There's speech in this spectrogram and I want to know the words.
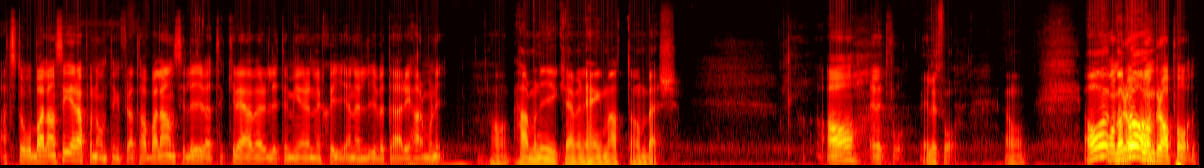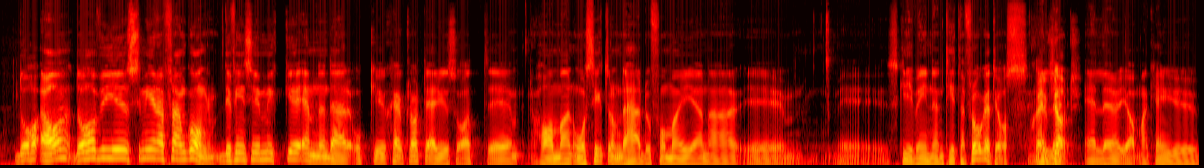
att stå och balansera på någonting för att ha balans i livet kräver lite mer energi än när livet är i harmoni. ja, harmoni kräver en hängmatta och en bärs. Ja, Eller två. Eller två. Ja, och ja en vad bra, bra. och en bra podd. Då, ja, då har vi ju summerat framgång. Det finns ju mycket ämnen där och eh, självklart är det ju så att eh, har man åsikter om det här då får man ju gärna eh, skriva in en tittarfråga till oss. Självklart. Eller, eller ja, man kan ju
